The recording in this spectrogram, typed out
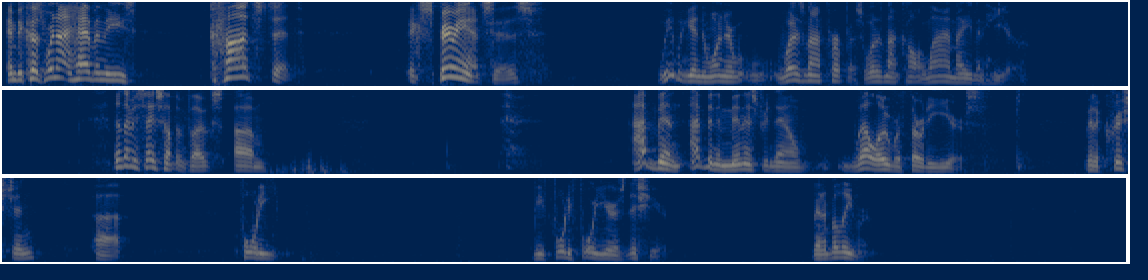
And because we're not having these constant experiences, we begin to wonder what is my purpose? What is my calling? Why am I even here? Now, let me say something, folks. Um, I've been I've been in ministry now well over 30 years. Been a Christian uh, 40 be 44 years this year. Been a believer.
